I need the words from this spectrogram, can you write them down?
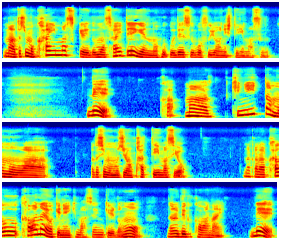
まあ私も買いますけれども、最低限の服で過ごすようにしています。で、か、まあ、気に入ったものは、私ももちろん買っていますよ。だから買う、買わないわけにはいきませんけれども、なるべく買わない。で、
